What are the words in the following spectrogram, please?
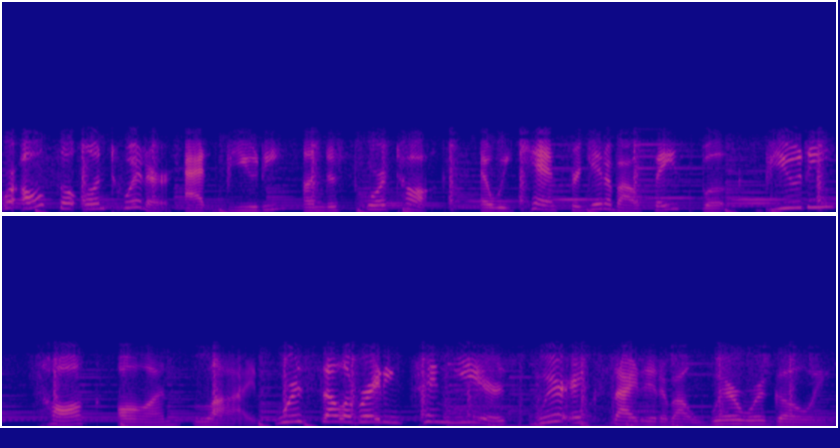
We're also on Twitter at beauty underscore talk. And we can't forget about Facebook, Beauty Talk Online. We're celebrating 10 years. We're excited about where we're going,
